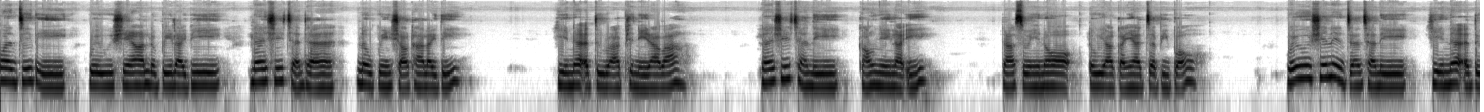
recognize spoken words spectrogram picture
ဝမ်ကြီးသည်ဝေဦးရှင်အားလွတ်ပေးလိုက်ပြီးလန်ရှိချန်ထန်နှုတ်ပင်လျှောက်ထားလိုက်သည်ရေနဲ့အတူရာဖြစ်နေတာပါလန်ရှိချန်သည်ခေါင်းငိမ့်လိုက်၏ဒါဆိုရင်တော့ လောရကန်ရကြက်ပြီပေါ့ဝေဦးရှင်နှင့်ကြမ်းချန်သည်ရေနဲ့အတူ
